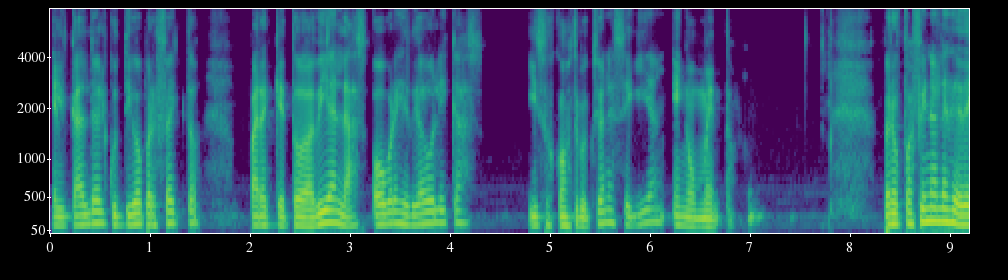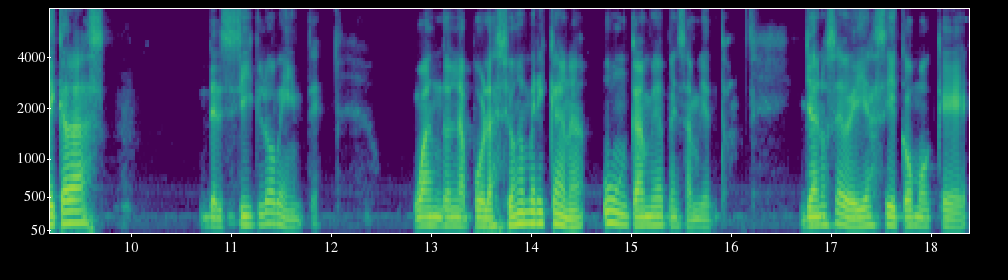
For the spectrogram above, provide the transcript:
el caldo del cultivo perfecto para que todavía las obras hidráulicas y sus construcciones seguían en aumento. Pero fue a finales de décadas del siglo XX, cuando en la población americana hubo un cambio de pensamiento. Ya no se veía así como que,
